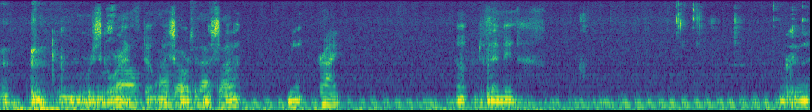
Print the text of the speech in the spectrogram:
We're scoring, So, don't we? go Score to from that the spot. flag. Right. Oh, defending. Okay.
